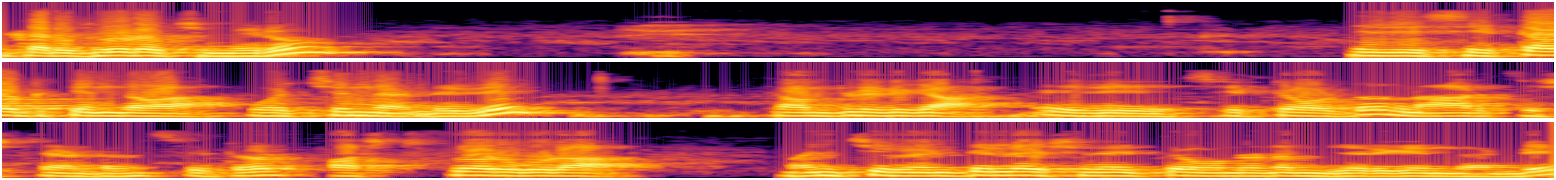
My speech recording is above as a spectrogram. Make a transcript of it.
ఇక్కడ చూడొచ్చు మీరు. ఇది సిట్అవుట్ కింద వచ్చిందండి ఇది. కంప్లీట్గా ఇది sit out north east entrance sit out first floor కూడా మంచి వెంటిలేషన్ అయితే ఉండడం జరిగిందండి.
